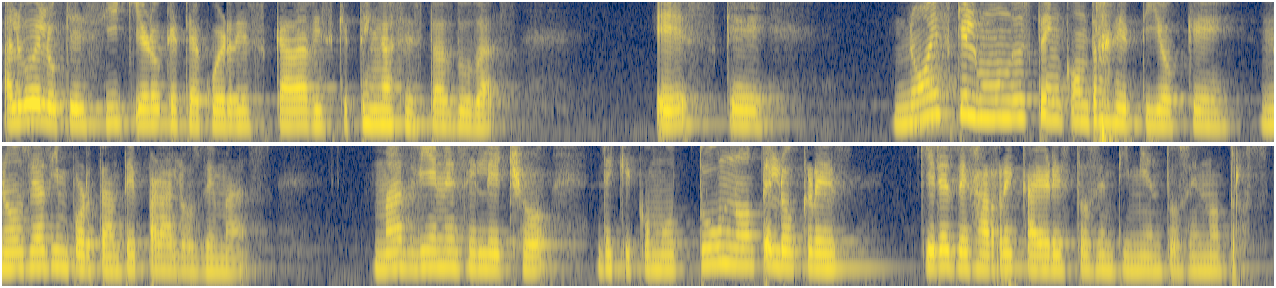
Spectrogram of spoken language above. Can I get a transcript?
algo de lo que sí quiero que te acuerdes cada vez que tengas estas dudas es que no es que el mundo esté en contra de ti o que no seas importante para los demás. Más bien es el hecho de que como tú no te lo crees, quieres dejar recaer estos sentimientos en otros.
